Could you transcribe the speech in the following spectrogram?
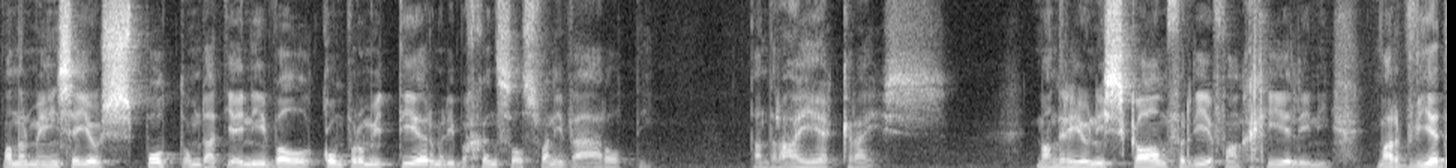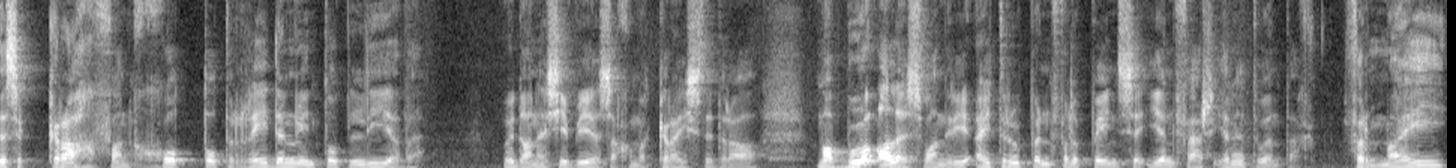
Wanneer mense jou spot omdat jy nie wil kompromiteer met die beginsels van die wêreld nie, dan dra jy 'n kruis. Wanneer jy jou nie skaam vir die evangelie nie, maar weet dis 'n krag van God tot redding en tot lewe o dan is jy besig om 'n kruis te dra. Maar bo alles wanneer jy uitroep in Filippense 1 vers 21, vir my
